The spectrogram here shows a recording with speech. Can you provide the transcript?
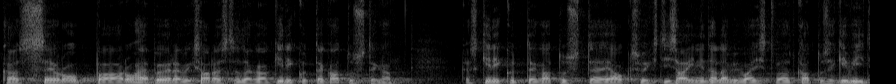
kas Euroopa rohepööre võiks arvestada ka kirikute katustega? kas kirikute katuste jaoks võiks disainida läbipaistvad katusekivid,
